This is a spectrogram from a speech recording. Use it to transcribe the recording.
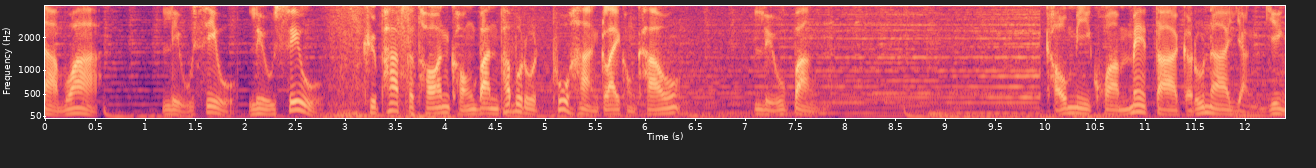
นามว่า หลิวซิ่วหลิวซิ่วคือภาพสะท้อนของบรรพบุรุษผู้ห่างไกลของเขา หลิวปัง เขามีความเมตตากรุณาอย่างยิ่ง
